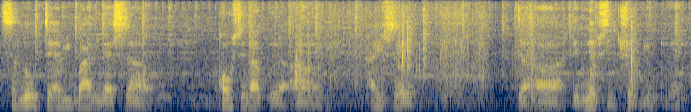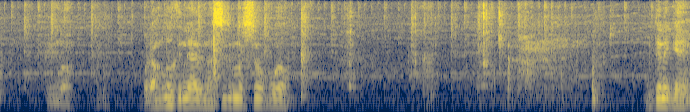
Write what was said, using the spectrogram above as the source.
salute to everybody that's uh, posted up with um how you say the uh the Nipsey tribute, man. You know. But I'm looking at it and I see to myself, well, then again,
